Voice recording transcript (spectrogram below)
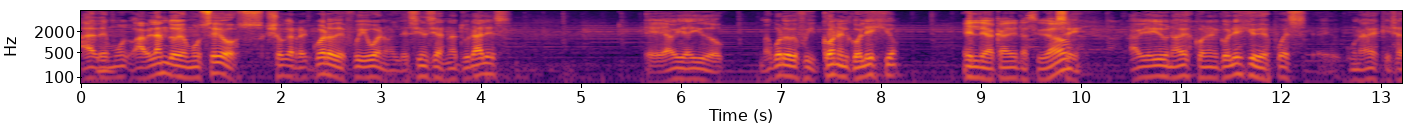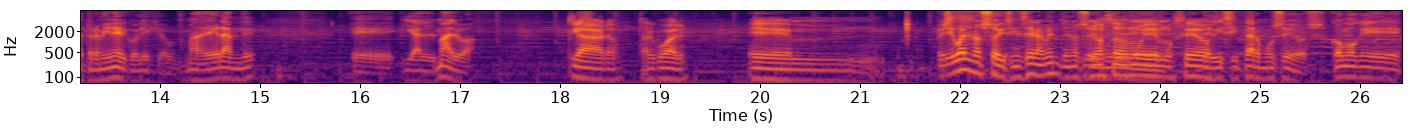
a de mu- hablando de museos, yo que recuerde fui, bueno, al de Ciencias Naturales. Eh, había ido, me acuerdo que fui con el colegio. ¿El de acá de la ciudad? Sí. Había ido una vez con el colegio y después, eh, una vez que ya terminé el colegio, más de grande, eh, y al Malva. Claro, tal cual. Em, Pero igual no soy, sinceramente, no soy No sos muy de museos. De visitar museos. Como que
